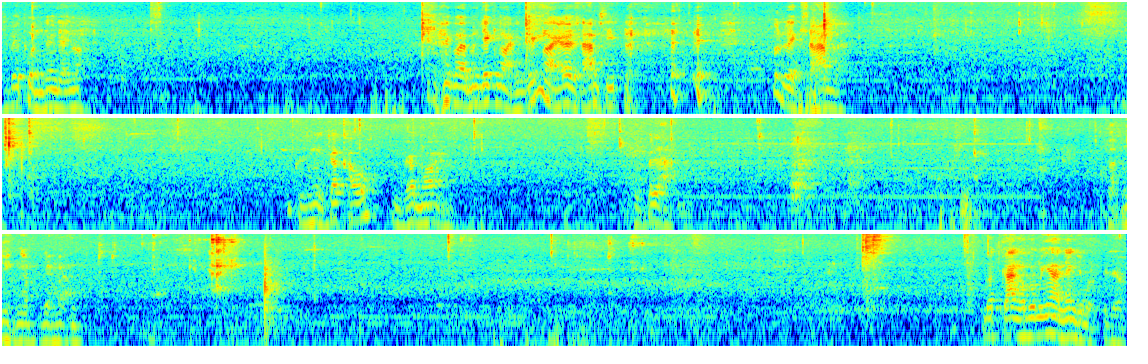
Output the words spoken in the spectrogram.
จะไปผลจังไดเนาะไม่ว่ามันเด็กหน่อยเด็กหน่อยเลยสามสิบก็เด็กสามอะคื อมึงจะเขามึงจะน้อยถูกไปละแบบนี้เงียบอย่างนั้นบัดกลางเขาไม่งานยังอยู่หมดไปเดียว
